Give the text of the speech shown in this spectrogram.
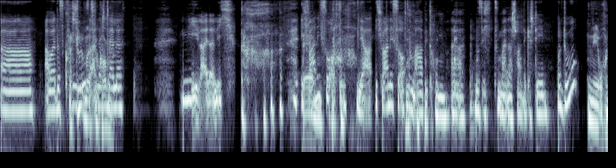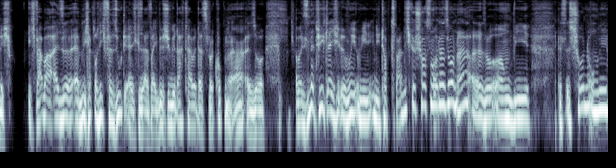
Äh, aber das Kuriose an der Stelle. Nee, leider nicht. Ich war nicht so auf dem, ja, ich war nicht so auf dem Arbitrum, äh, muss ich zu meiner Schande gestehen. Und du? Nee, auch nicht. Ich war aber also, ähm, ich habe noch nicht versucht, ehrlich gesagt, weil ich mir schon gedacht habe, dass wir gucken. Ja? Also, aber sie sind natürlich gleich irgendwie, irgendwie in die Top 20 geschossen oder so. Ne? Also irgendwie, das ist schon irgendwie.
